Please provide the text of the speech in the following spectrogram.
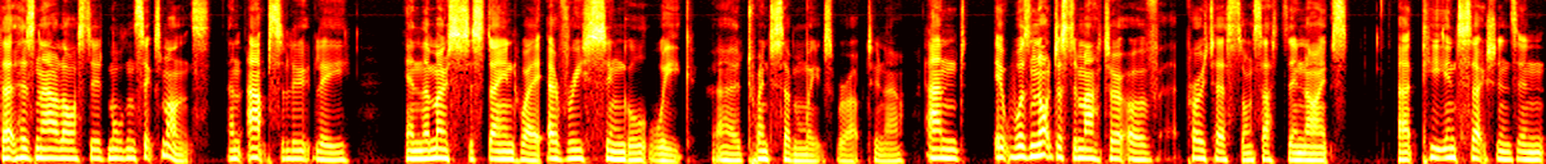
that has now lasted more than six months and absolutely in the most sustained way every single week. Uh, 27 weeks we're up to now. And it was not just a matter of protests on Saturday nights at key intersections in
